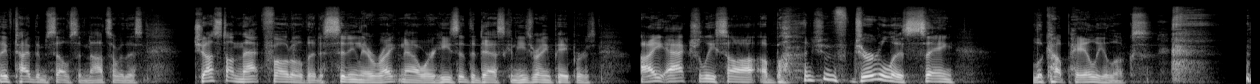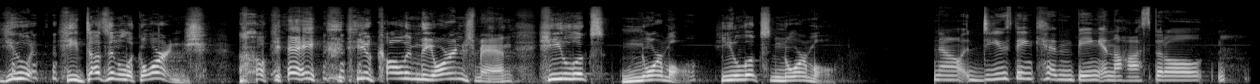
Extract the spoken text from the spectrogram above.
They've tied themselves in knots over this. Just on that photo that is sitting there right now, where he's at the desk and he's writing papers, I actually saw a bunch of journalists saying, "Look how pale he looks." You, he doesn't look orange. Okay, you call him the orange man. He looks normal. He looks normal. Now, do you think him being in the hospital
